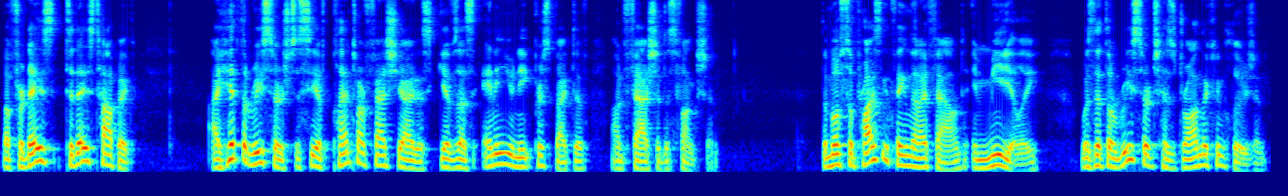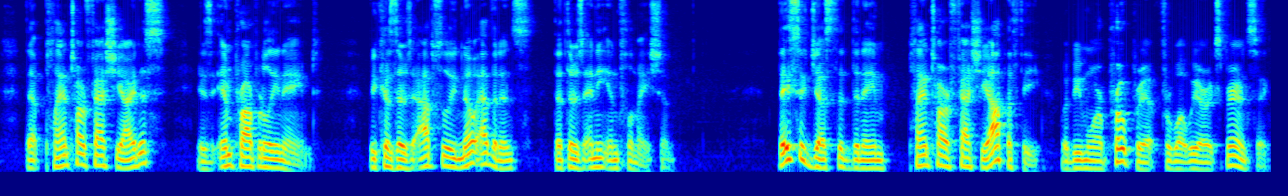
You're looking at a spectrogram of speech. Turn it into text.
but for today's, today's topic, I hit the research to see if plantar fasciitis gives us any unique perspective on fascia dysfunction. The most surprising thing that I found immediately was that the research has drawn the conclusion that plantar fasciitis is improperly named because there's absolutely no evidence that there's any inflammation. They suggested the name plantar fasciopathy would be more appropriate for what we are experiencing.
